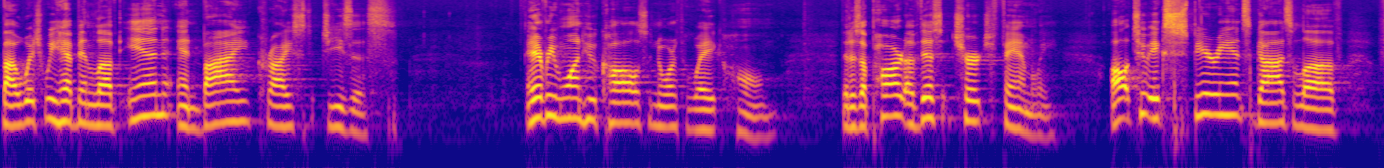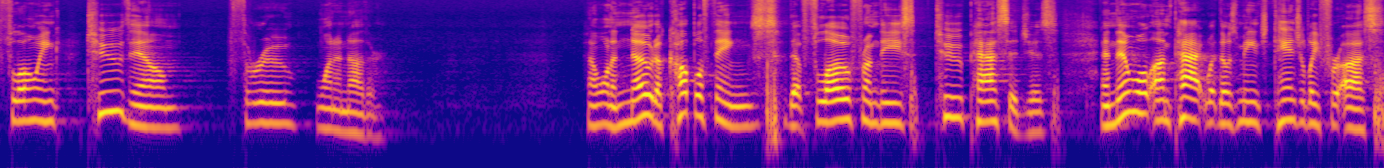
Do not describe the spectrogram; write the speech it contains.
by which we have been loved in and by Christ Jesus. Everyone who calls North Wake home, that is a part of this church family, ought to experience God's love flowing to them through one another. I want to note a couple things that flow from these two passages, and then we'll unpack what those mean tangibly for us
